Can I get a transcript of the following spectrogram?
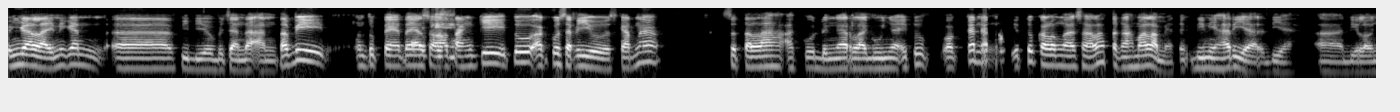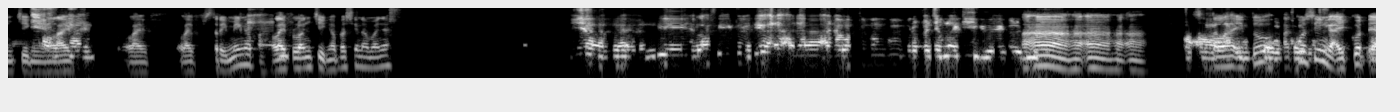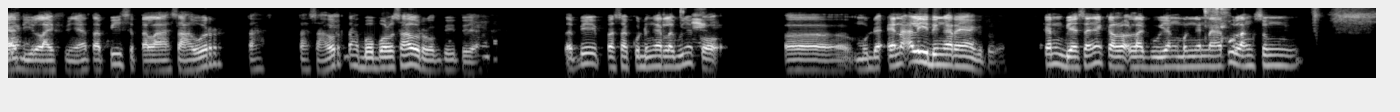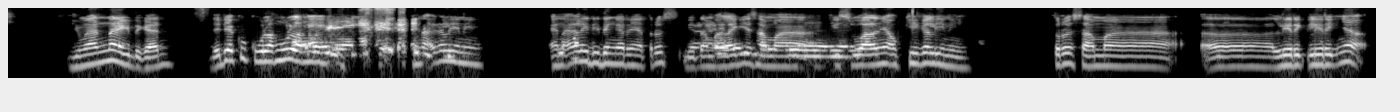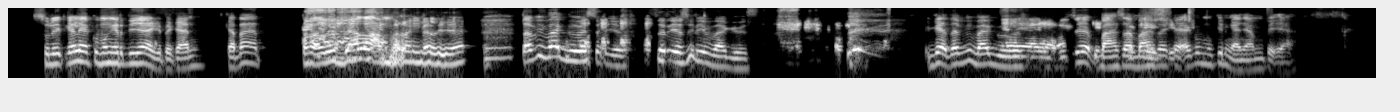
Enggak lah, ini kan uh, video bercandaan. Tapi untuk tanya-tanya soal tangki itu aku serius karena setelah aku dengar lagunya itu kan itu kalau nggak salah tengah malam ya dini hari ya dia uh, di launching live live live streaming apa? Live launching apa sih namanya? Iya di live itu dia ada ada ada waktu nunggu berapa jam lagi gitu ya kalau ah, ah, ah, ah, ah. setelah itu aku sih nggak ikut ya di live-nya tapi setelah sahur tah tah sahur tah bobol sahur waktu itu ya. Tapi pas aku dengar lagunya kok uh, mudah enak li dengarnya gitu. Kan biasanya kalau lagu yang mengena tuh langsung gimana gitu kan? Jadi aku kulang-ulang lagi. Enak kali ini. Enak kali didengarnya. Terus ditambah lagi sama visualnya oke okay kali ini. Terus sama uh, lirik-liriknya sulit kali aku mengertinya gitu kan? Karena terlalu dalam barangkali ya. Tapi bagus serius. Serius ini bagus Enggak, tapi bagus. Ya, ya, ya. Maksudnya bahasa-bahasa kayak aku mungkin nggak nyampe ya.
